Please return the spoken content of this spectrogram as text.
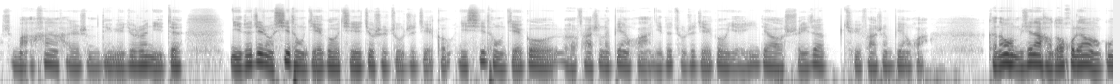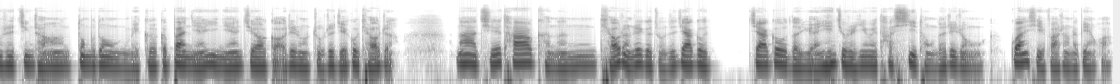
是马汉还是什么定律？就是说你的你的这种系统结构其实就是组织结构。你系统结构呃发生了变化，你的组织结构也一定要随着去发生变化。可能我们现在好多互联网公司经常动不动每隔个半年一年就要搞这种组织结构调整，那其实它可能调整这个组织架构。架构的原因就是因为它系统的这种关系发生了变化，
